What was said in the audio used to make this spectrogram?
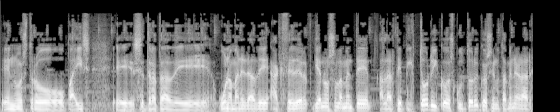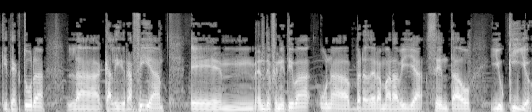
en nuestro país. Eh, se trata de una manera de acceder ya no solamente al arte pictórico, escultórico, sino también a la arquitectura, la caligrafía, eh, en definitiva, una verdadera maravilla, Centao y Ukiyo,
